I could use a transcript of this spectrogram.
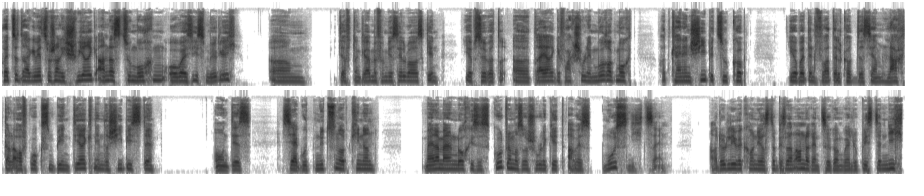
Heutzutage wird es wahrscheinlich schwierig, anders zu machen, aber es ist möglich. Ähm, ich darf dann gleich mal von mir selber ausgehen. Ich habe selber eine äh, dreijährige Fachschule in Mura gemacht, hat keinen Skibezug gehabt. Ich habe halt den Vorteil gehabt, dass ich am Lachtal aufgewachsen bin, direkt neben der Skipiste und das sehr gut nützen hab können. Meiner Meinung nach ist es gut, wenn man so eine Schule geht, aber es muss nicht sein. Aber du, liebe Conny, hast ein bisschen einen anderen Zugang, weil du bist ja nicht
